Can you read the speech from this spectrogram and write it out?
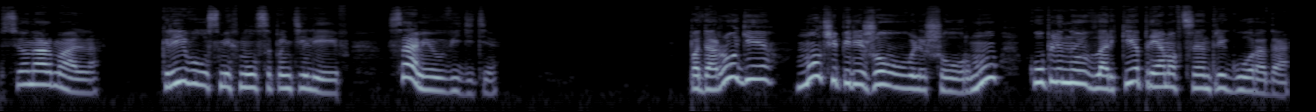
«Все нормально», — криво усмехнулся Пантелеев. «Сами увидите». По дороге молча пережевывали шаурму, купленную в ларьке прямо в центре города.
